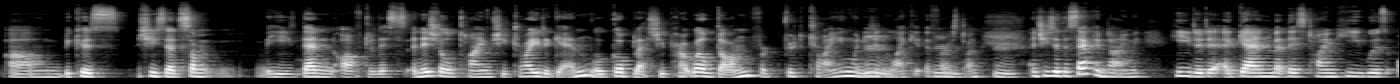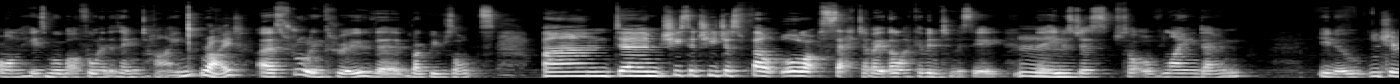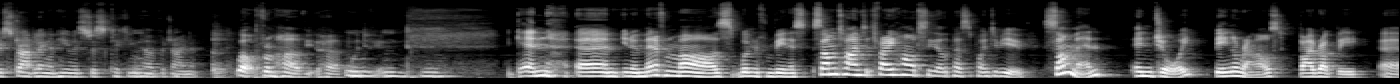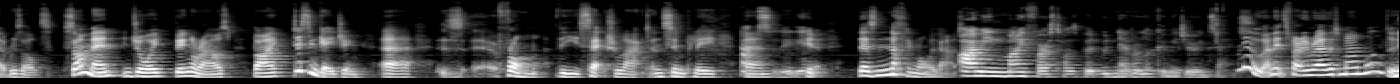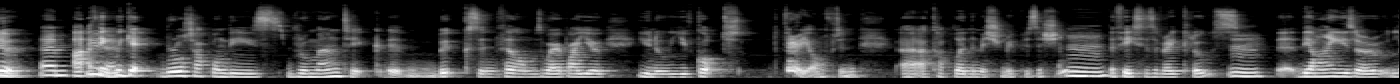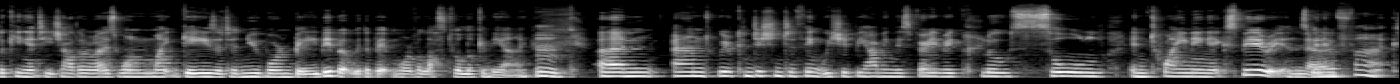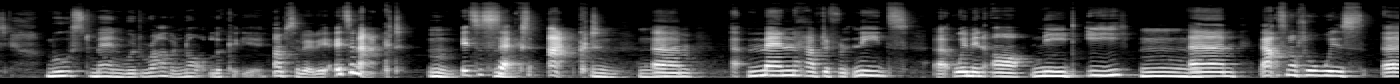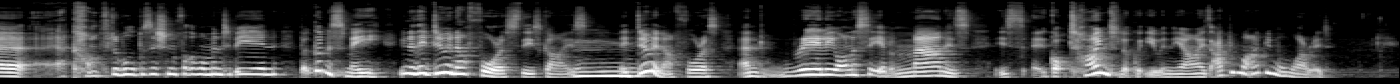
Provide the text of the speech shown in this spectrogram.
um, because she said some. He then after this initial time she tried again. Well, God bless you, well done for for trying when you didn't like it the first time. And she said the second time he did it again, but this time he was on his mobile phone at the same time Right. uh, strolling through the rugby results. And um, she said she just felt all upset about the lack of intimacy. That he was just sort of lying down, you know. And she was straddling and he was just kicking her vagina. Well, from her view, her point of view. Again, um, you know, men are from Mars, women from Venus. Sometimes it's very hard to see the other person's point of view. Some men enjoy being aroused by rugby uh, results. Some men enjoy being aroused by disengaging uh, uh, from the sexual act and simply, um, Absolutely. you know, there's nothing wrong with that. I mean, my first husband would never look at me during sex. No, and it's very rare that a man will do. No. um, I, I think know. we get brought up on these romantic uh, books and films whereby you you know you've got very often uh, a couple in the missionary position. Mm. The faces are very close. Uh, the eyes are looking at each other as one might gaze at a newborn baby, but with a bit more of a lustful look in the eye. Mm. Um, and we're conditioned to think we should be having this very very close soul entwining experience when in fact most men would rather not look at you. Absolutely. It's an act. Mm. It's a sex act. Um, uh, men have different needs. Uh, women are need e. Um, that's not always uh, a comfortable position for the woman to be in. But goodness me, you know they do enough for us. These guys, they do enough for us. And really, honestly, if a man is is uh, got time to look at you in the eyes, I'd be more, I'd be more worried.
